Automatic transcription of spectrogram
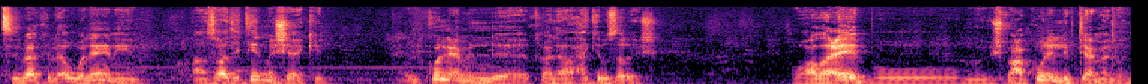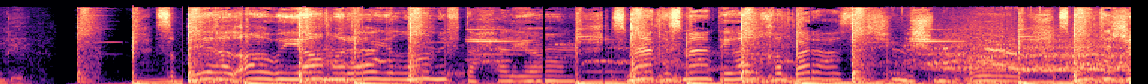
السباق الأولاني أنا صارت كثير مشاكل. الكل عمل قال هذا حكي بصيرش وهذا عيب ومش معقول اللي بتعمله انت صبيها القهوة يا مرا يلا نفتح اليوم. سمعتي سمعتي هالخبر عزش مش معقول. سمعت هربت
